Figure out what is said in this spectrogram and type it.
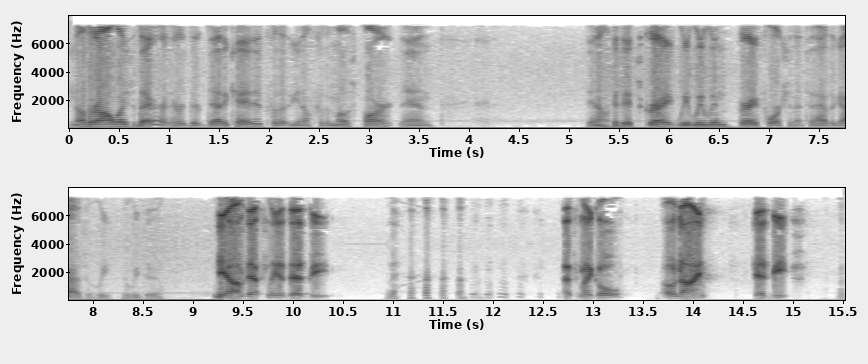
you know they're always there. They're they're dedicated for the you know for the most part, and you know it, it's great. We we've been very fortunate to have the guys that we that we do. Yeah, I'm definitely a deadbeat. That's my goal. Oh nine, deadbeats.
